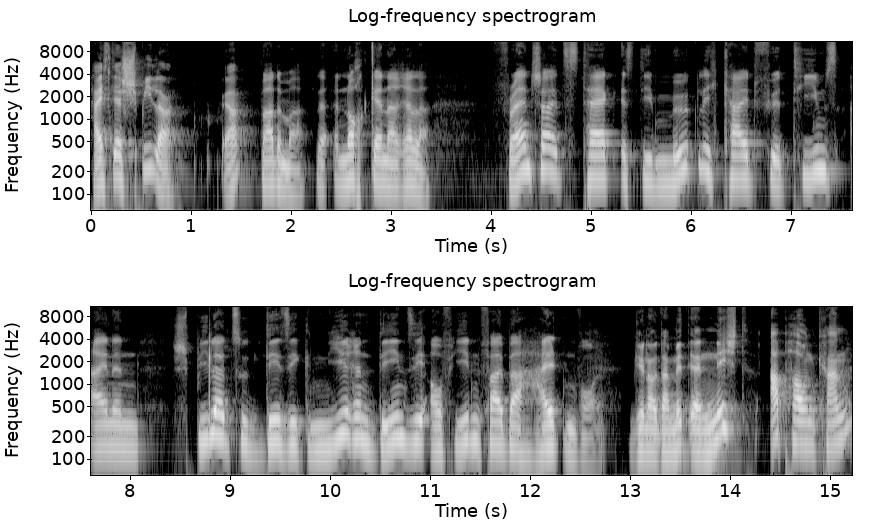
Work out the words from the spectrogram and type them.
Heißt der Spieler, ja? Warte mal, äh, noch genereller. Franchise-Tag ist die Möglichkeit für Teams, einen Spieler zu designieren, den sie auf jeden Fall behalten wollen. Genau, damit er nicht abhauen kann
